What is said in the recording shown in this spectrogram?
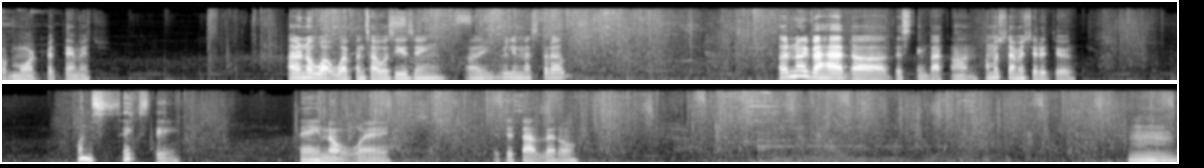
But more crit damage. I don't know what weapons I was using. I really messed it up. I don't know if I had uh this thing back on. How much damage did it do? 160? Ain't no way. It did that little. Hmm.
